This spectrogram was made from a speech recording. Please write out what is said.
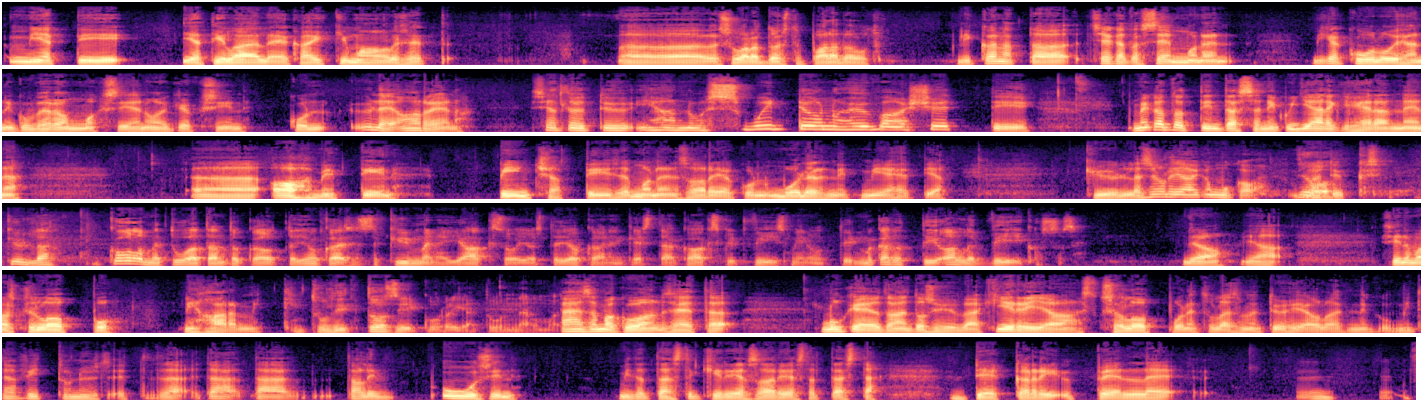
miettii ja tilailee kaikki mahdolliset äh, suoratoistopalvelut, niin kannattaa tsekata semmonen, mikä kuuluu ihan niinku veronmaksajien oikeuksiin, kuin Yle Areena. Sieltä löytyy ihan swidon hyvää shittiä. Me katsottiin tässä niinku jälkiheränneenä, ää, ahmittiin, pinchattiin semmonen sarja kuin Modernit miehet ja kyllä se oli aika mukava. Joo. Mä tykkäsin. Kyllä, kolme tuotantokautta jokaisessa kymmenen jaksoa, josta jokainen kestää 25 minuuttia. Me katsottiin alle viikossa se. Joo, ja siinä vaiheessa kun se loppui, niin harmitti. Tuli tosi kurja tunnelma. Vähän sama kuin on se, että lukee jotain tosi hyvää kirjaa, sitten kun se loppuu, niin tulee semmoinen tyhjä olo, että niin kuin, mitä vittu nyt, että tää oli uusin, mitä tästä kirjasarjasta, tästä dekkaripelle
